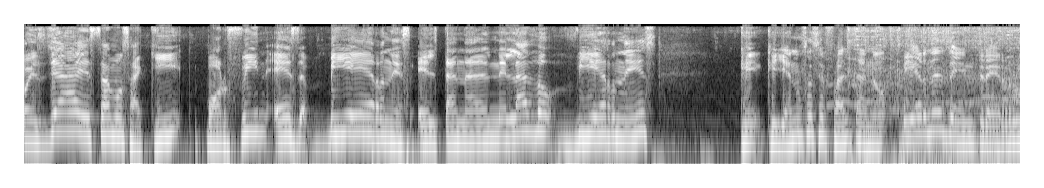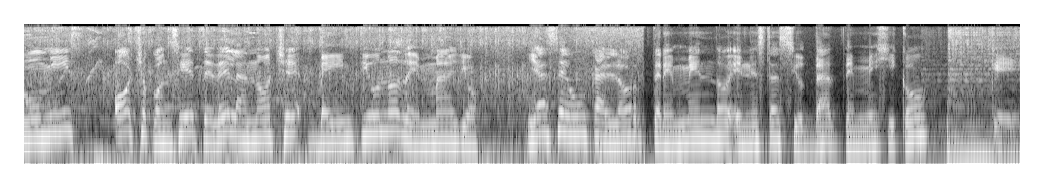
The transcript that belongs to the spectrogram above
Pues ya estamos aquí. Por fin es viernes. El tan anhelado viernes. Que, que ya nos hace falta, ¿no? Viernes de entre roomies. 8 con 7 de la noche. 21 de mayo. Y hace un calor tremendo en esta ciudad de México. Que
